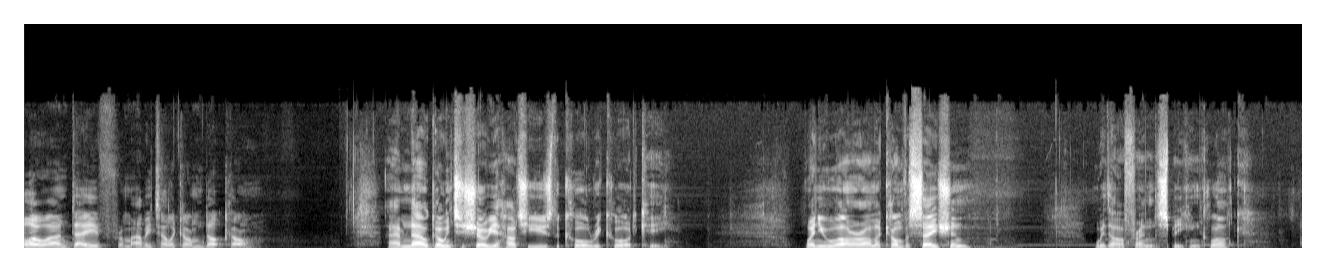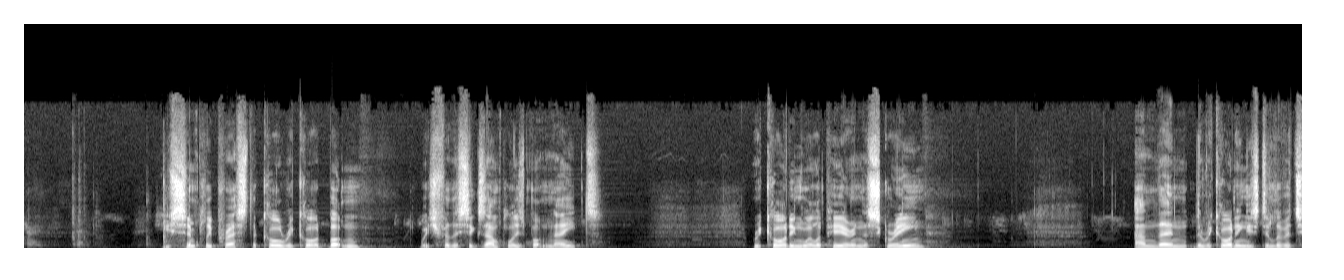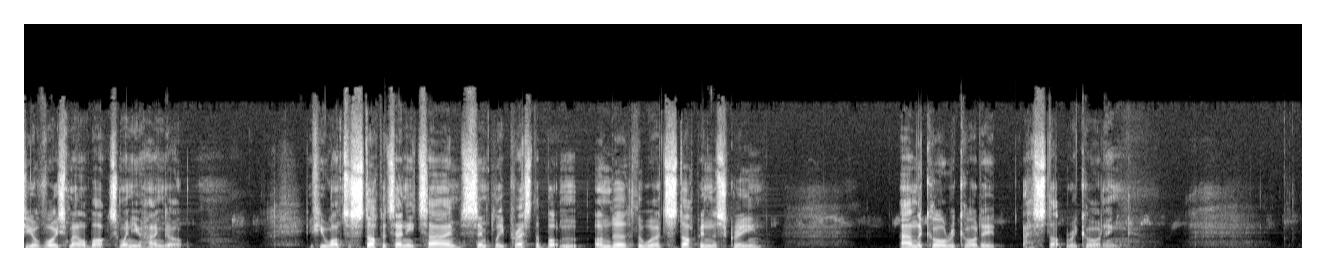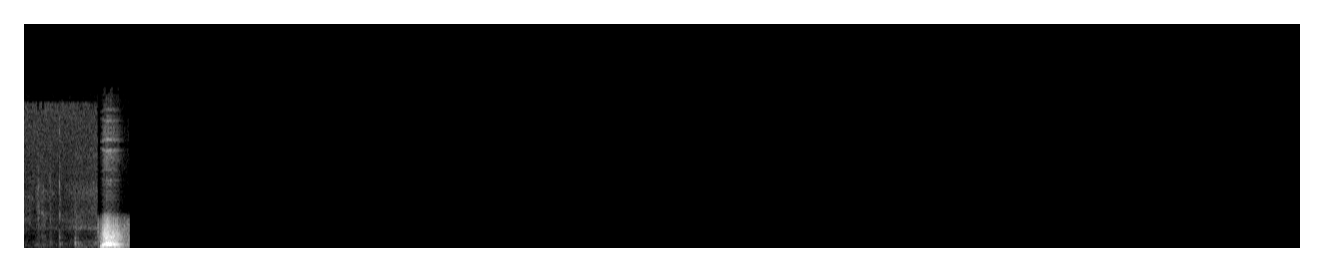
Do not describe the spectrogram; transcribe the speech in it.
Hello, I'm Dave from abbeytelecom.com. I am now going to show you how to use the call record key. When you are on a conversation with our friend the speaking clock, you simply press the call record button, which for this example is button 8. Recording will appear in the screen and then the recording is delivered to your voicemail box when you hang up. If you want to stop at any time, simply press the button under the word stop in the screen and the call recorded has stopped recording.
